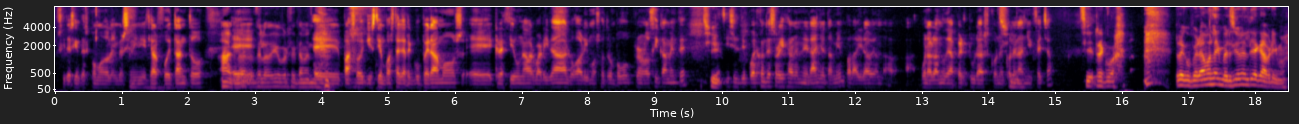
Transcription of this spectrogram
si te sientes cómodo, la inversión inicial fue tanto. Ah, claro, Eh, te lo digo perfectamente. eh, pasó X tiempo hasta que recuperamos, creció una barbaridad, luego abrimos otro un poco cronológicamente. sí. Y si te puedes contextualizar en el año también para ir hablando, bueno, hablando de aperturas con el, con el año y fecha. Sí, recu- recuperamos la inversión el día que abrimos.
